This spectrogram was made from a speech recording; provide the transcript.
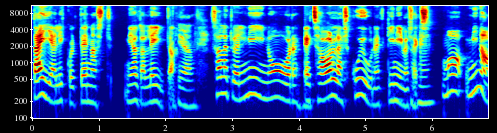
täielikult ennast nii-öelda leida. jah, sa oled veel nii noor, et sa alles kujunedki inimeseks mm. -hmm. ma, mina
